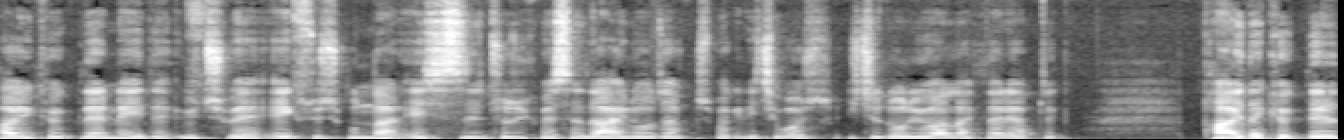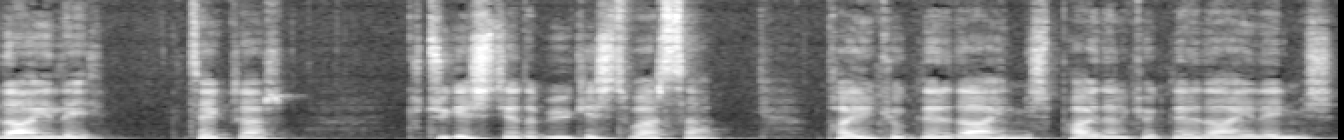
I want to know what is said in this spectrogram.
Payın kökleri neydi? 3 ve eksi 3. Bunlar eşitsizin çözüm kümesine dahil olacakmış. Bakın içi boş, içi dolu yuvarlaklar yaptık. Payda kökleri dahil değil. Tekrar küçük eşit ya da büyük eşit varsa payın kökleri dahilmiş, paydanın kökleri dahil değilmiş.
